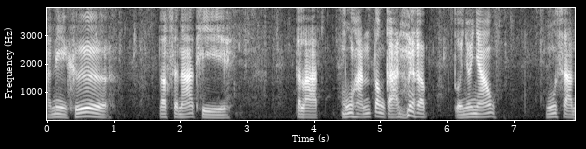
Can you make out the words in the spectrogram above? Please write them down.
อันนี้คือลักษณะที่ตลาดหมูหันต้องการนะครับ ตัวเงาวๆหูสัน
